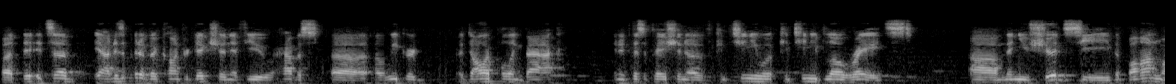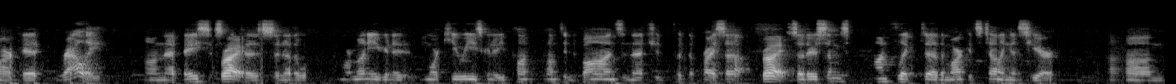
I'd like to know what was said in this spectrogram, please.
But it's a yeah, it is a bit of a contradiction if you have a, uh, a weaker a dollar pulling back in anticipation of continue, continued low rates um, then you should see the bond market rally on that basis right. because in other words, more money you're going to more QE is going to be pumped, pumped into bonds and that should put the price up. Right. So there's some conflict uh, the market's telling us here. Um,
